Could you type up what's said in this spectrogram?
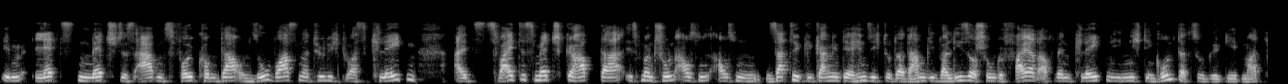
im letzten Match des Abends vollkommen da. Und so war es natürlich, du hast Clayton als zweites Match gehabt. Da ist man schon aus, aus dem Sattel gegangen in der Hinsicht, Hinsicht oder da haben die Waliser schon gefeiert, auch wenn Clayton ihnen nicht den Grund dazu gegeben hat.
